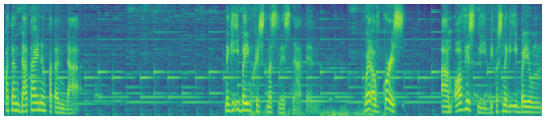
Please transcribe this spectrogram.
patanda tayo ng patanda. Nag-iiba yung Christmas list natin. Well, of course, um, obviously, because nag-iiba yung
